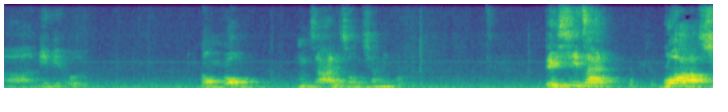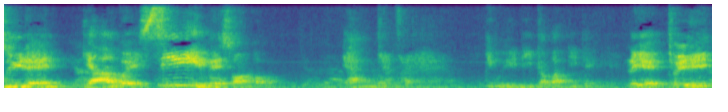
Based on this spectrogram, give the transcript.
啊，迷迷糊糊，戆戆，毋知影咧创啥物。第四节，我虽然行过死荫的山谷，也毋惊灾，因为你甲我伫地，你的嘴、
